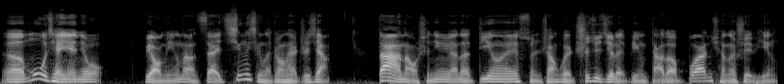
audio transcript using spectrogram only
呃，目前研究表明呢，在清醒的状态之下，大脑神经元的 DNA 损伤会持续积累，并达到不安全的水平。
